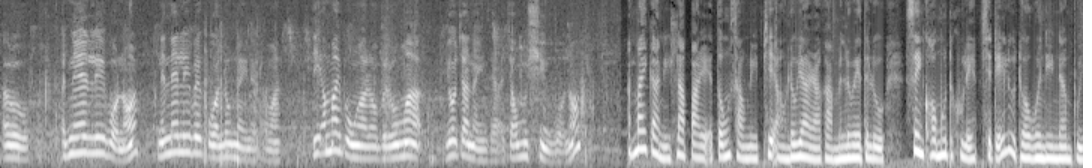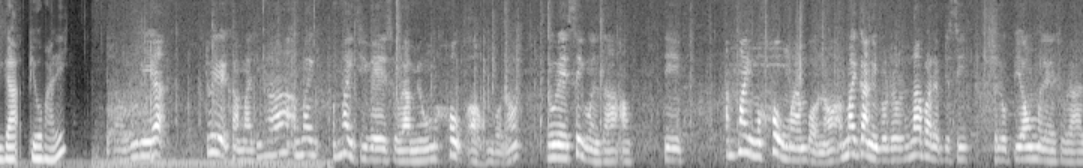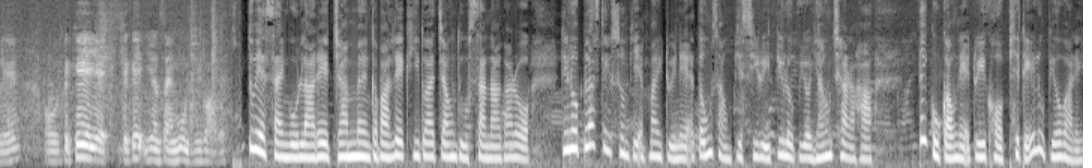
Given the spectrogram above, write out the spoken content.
ဟိုအနည်းလေးပေါ့နော်နည်းနည်းလေးပဲကိုယ်ကလုံနိုင်တဲ့အခါမှာဒီအမိုက်ပုံကတော့ဘယ်လိုမှရော့ချနိုင်စရာအကြောင်းမရှိဘူးပေါ့နော်အမိုက်ကနေလှပတဲ့အသုံးဆောင်တွေဖြစ်အောင်လုပ်ရတာကမလွယ်သလိုစိန်ခေါ်မှုတစ်ခုလည်းဖြစ်တယ်လို့ဒေါ်ဝင်းဒီနမ်ပူကပြောပါတယ်လူတွေကတွေ့တဲ့အခါမှာဒီဟာအမိုက်အမိုက်ကြီးပဲဆိုတာမျိုးမဟုတ်အောင်ပေါ့နော် လူတွေစိတ်ဝင်စားအောင်ဒီအမိုက်မဟုတ်မှန်းပေါ့နော်အမိုက်ကနေဘယ်လိုလှပတဲ့ပစ္စည်းဘယ်လိုပြောင်းမလဲဆိုတာလေဟိုတကယ်ရဲ့တကယ်ရင်ဆိုင်မှုကြီးပါပဲသူ့ရဲ့ဆိုင်ကိုလာတဲ့ဂျာမန်ကဘာလှည့်ခီးသွားကျောင်းသူဆာနာကတော့ဒီလိုပလတ်စတစ်စွန့်ပစ်အမိုက်တွေနဲ့အသုံးဆောင်ပစ္စည်းတွေပြုလုပ်ပြီးတော့ရောင်းချတာဟာတိတ်ကိုကောင်းတဲ့အတွေးခေါ်ဖြစ်တယ်လို့ပြောပါတယ်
